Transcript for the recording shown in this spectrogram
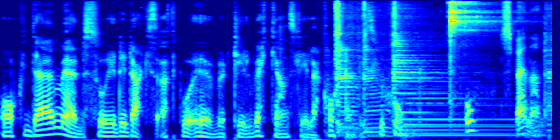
Och därmed så är det dags att gå över till veckans lilla korta diskussion. Oh, spännande!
